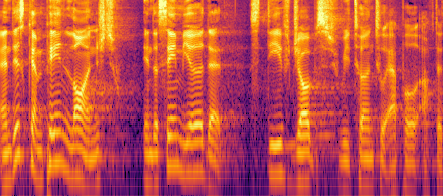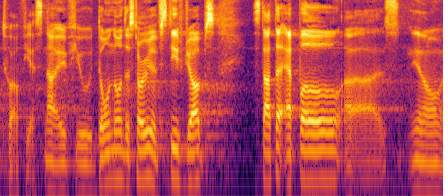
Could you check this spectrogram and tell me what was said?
And this campaign launched in the same year that Steve Jobs returned to Apple after 12 years. Now, if you don't know the story of Steve Jobs, started Apple, uh, you know,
